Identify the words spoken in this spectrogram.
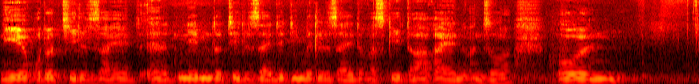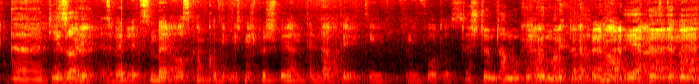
nee, oder Titelseite, äh, neben der Titelseite die Mittelseite, was geht da rein und so. Und äh, dieser, Also, also bei den letzten beiden Ausgaben konnte ich mich nicht beschweren, denn da hatte ich die, die Fotos. das stimmt, haben wir gut Ja. gemacht, oder? Genau, Ja. genau.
